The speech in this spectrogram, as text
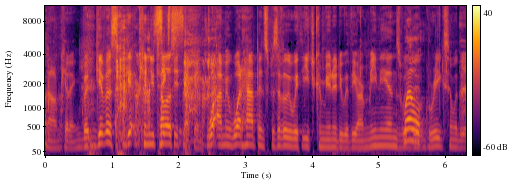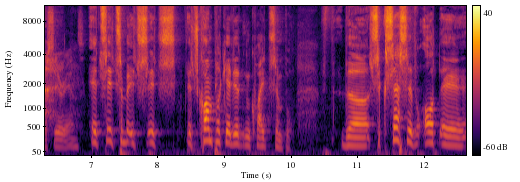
No, I'm kidding. But give us, can you tell 60 us, seconds. what, I mean, what happened specifically with each community, with the Armenians, with Well- the Greeks, and with the Assyrians? It's it's it's it's it's complicated and quite simple. The successive uh,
